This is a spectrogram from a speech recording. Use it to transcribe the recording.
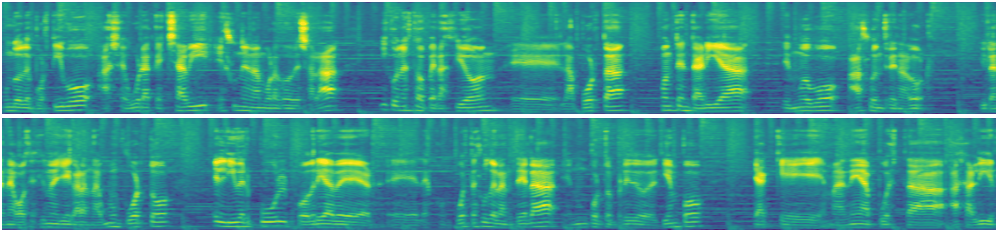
Mundo Deportivo asegura que Xavi es un enamorado de Salah y con esta operación eh, Laporta contentaría de nuevo a su entrenador. Si las negociaciones llegaran a buen puerto, el Liverpool podría haber eh, descompuesta su delantera en un corto periodo de tiempo, ya que Mané apuesta a salir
